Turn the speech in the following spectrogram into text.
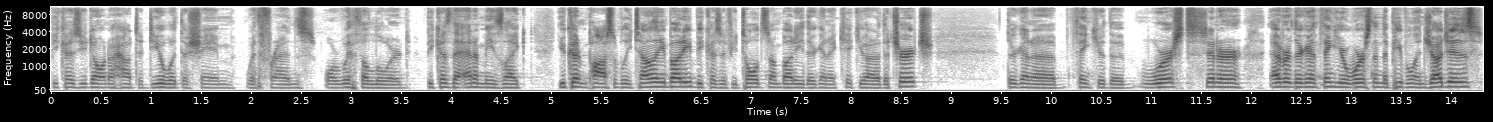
because you don't know how to deal with the shame with friends or with the Lord because the enemy's like, you couldn't possibly tell anybody because if you told somebody, they're going to kick you out of the church. They're going to think you're the worst sinner ever. They're going to think you're worse than the people in Judges.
